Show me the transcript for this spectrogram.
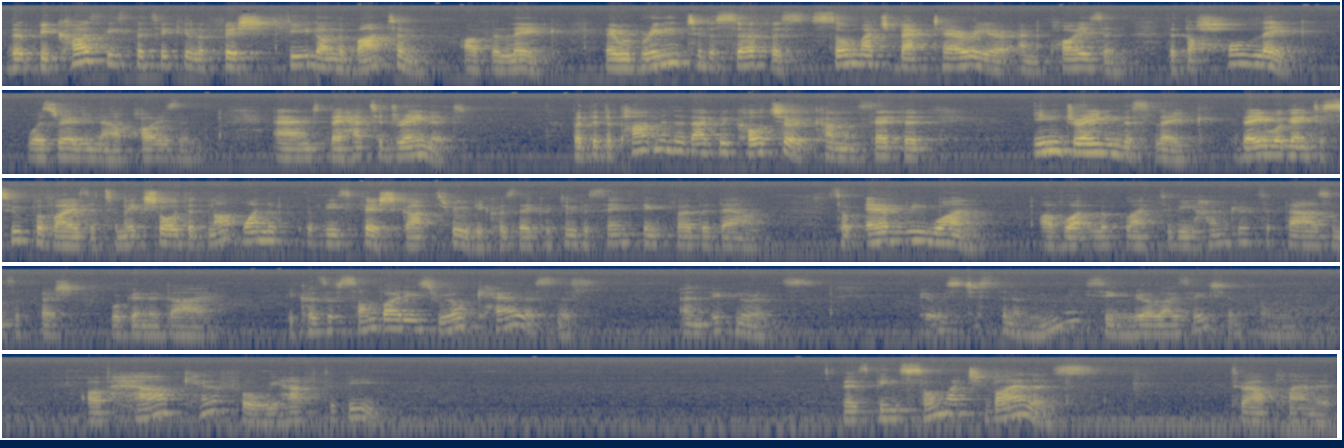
that because these particular fish feed on the bottom of the lake, they were bringing to the surface so much bacteria and poison that the whole lake was really now poisoned and they had to drain it. But the Department of Agriculture had come and said that in draining this lake, they were going to supervise it to make sure that not one of these fish got through because they could do the same thing further down. So every one of what looked like to be hundreds of thousands of fish were going to die because of somebody's real carelessness and ignorance. It was just an amazing realization for me of how careful we have to be. There's been so much violence to our planet,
